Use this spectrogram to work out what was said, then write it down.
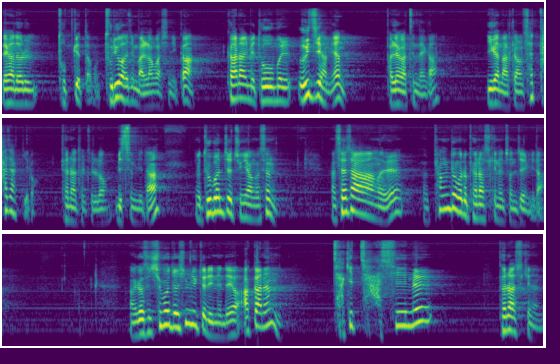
내가 너를 돕겠다고 두려워하지 말라고 하시니까 그 하나님의 도움을 의지하면 벌레 같은 내가 이가 날카로운 새 타작기로 변화될 줄로 믿습니다. 두 번째 중요한 것은 세상을 평등으로 변화시키는 존재입니다. 아, 이것은 15절, 16절에 있는데요. 아까는 자기 자신을 변화시키는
